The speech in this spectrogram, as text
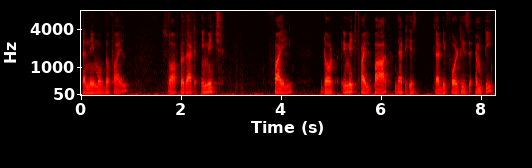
The name of the file. So after that image file dot image file path that is the default is empty.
